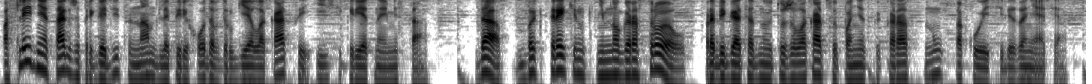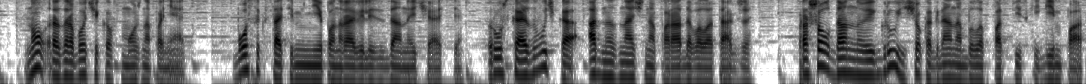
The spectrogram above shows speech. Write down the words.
Последнее также пригодится нам для перехода в другие локации и секретные места. Да, backtracking немного расстроил, пробегать одну и ту же локацию по несколько раз, ну, такое себе занятие. Но разработчиков можно понять. Боссы, кстати, мне понравились в данной части. Русская озвучка однозначно порадовала также. Прошел данную игру еще когда она была в подписке Game Pass,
